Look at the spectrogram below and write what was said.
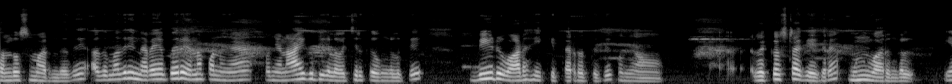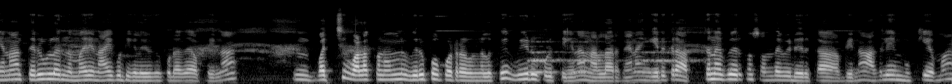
சந்தோஷமாக இருந்தது. அது மாதிரி நிறைய பேர் என்ன பண்ணுங்கள் கொஞ்சம் நாய்க்குட்டிகளை வச்சுருக்கவங்களுக்கு வீடு வாடகைக்கு தர்றதுக்கு கொஞ்சம் ரெக்வஸ்ட்டாக கேட்குறேன் முன் வாருங்கள். ஏன்னா தெருவில் இந்த மாதிரி நாய்க்குட்டிகள் இருக்கக்கூடாது அப்படின்னா வச்சு வளர்க்கணும்னு விருப்பப்படுறவங்களுக்கு வீடு கொடுத்தீங்கன்னா நல்லா இருக்கும். ஏன்னா இங்கே இருக்கிற அத்தனை பேருக்கும் சொந்த வீடு இருக்கா அப்படின்னா அதுலேயும் முக்கியமாக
